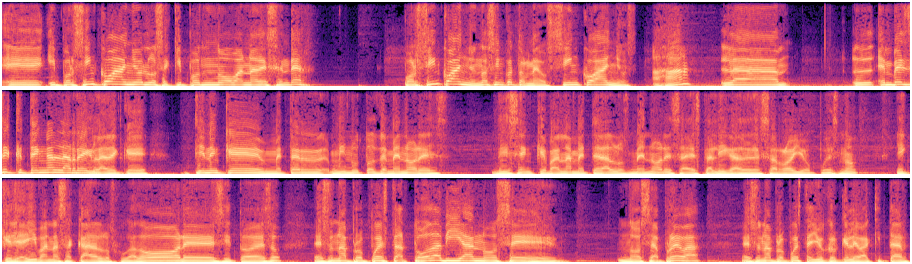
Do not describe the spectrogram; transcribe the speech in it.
Eh, y por cinco años los equipos no van a descender. Por cinco años, no cinco torneos, cinco años. Ajá. La, en vez de que tengan la regla de que tienen que meter minutos de menores, dicen que van a meter a los menores a esta liga de desarrollo, pues, ¿no? Y que de ahí van a sacar a los jugadores y todo eso. Es una propuesta, todavía no se, no se aprueba. Es una propuesta, yo creo que le va a quitar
